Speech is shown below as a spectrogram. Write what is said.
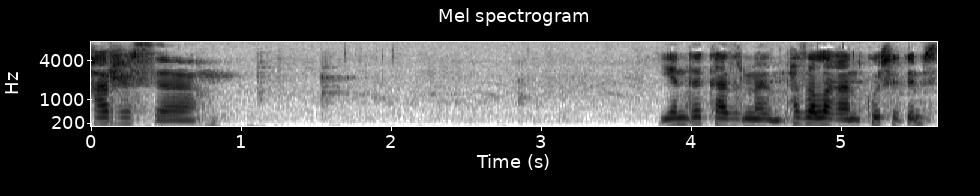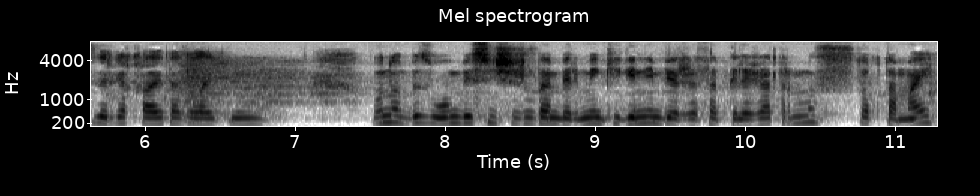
қаржысы. Енді қазір мына тазалағанын көрсетемін сіздерге қалай тазалайтынын. Бұны біз 15 жылдан бері мен келгеннен бері жасап келе жатырмыз, тоқтамай.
